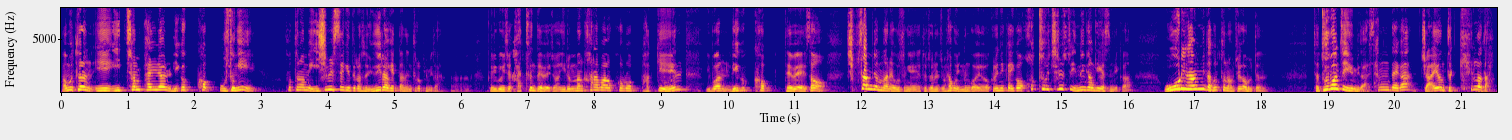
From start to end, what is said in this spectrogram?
아무튼 이 2008년 리그컵 우승이 토트넘이 21세기 들어서 유일하게 따는 트로피입니다. 아, 그리고 이제 같은 대회죠. 이름만 카라바오컵으로 바뀐 이번 리그컵 대회에서 13년 만에 우승에 도전을 좀 하고 있는 거예요. 그러니까 이거 허투루 치를 수 있는 경기겠습니까? 올인합니다. 토트넘 제가 볼 때는. 자, 두 번째 이유입니다. 상대가 자이언트 킬러다.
